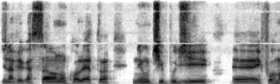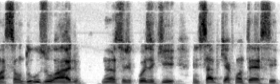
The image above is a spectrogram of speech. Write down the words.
de navegação, não coleta nenhum tipo de é, informação do usuário, né? ou seja, coisa que a gente sabe que acontece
